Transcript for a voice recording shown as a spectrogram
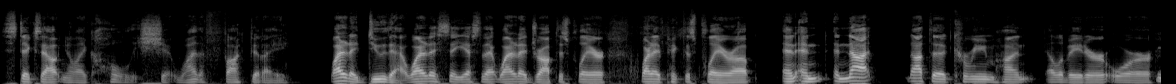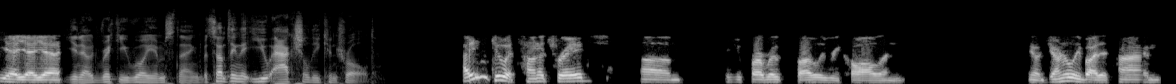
sticks out and you're like, holy shit, why the fuck did I why did I do that? Why did I say yes to that? Why did I drop this player? Why did I pick this player up? And and and not not the Kareem Hunt elevator or yeah yeah yeah you know Ricky Williams thing, but something that you actually controlled. I didn't do a ton of trades, um, as you probably probably recall, and you know, generally by the time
